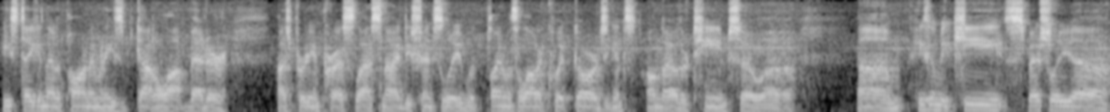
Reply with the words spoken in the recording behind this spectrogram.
he's taken that upon him, and he's gotten a lot better. I was pretty impressed last night defensively with playing with a lot of quick guards against on the other team. So uh, um, he's going to be key, especially. Uh,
